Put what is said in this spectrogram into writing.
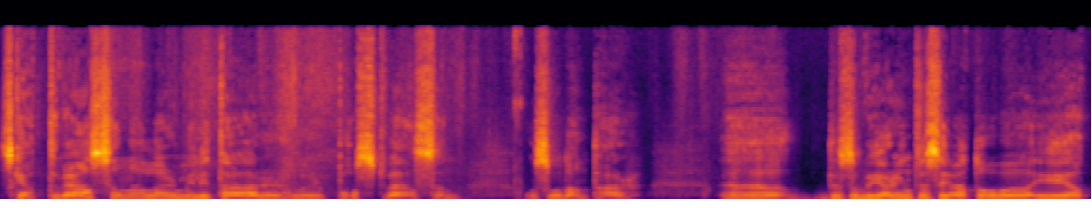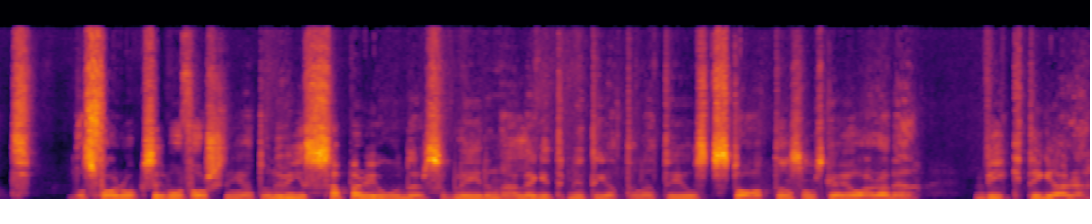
skatteväsen eller militärer eller postväsen och sådant där. Eh, det som vi har intresserat av är att oss för också i vår forskning att under vissa perioder så blir den här legitimiteten att det är just staten som ska göra det viktigare.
